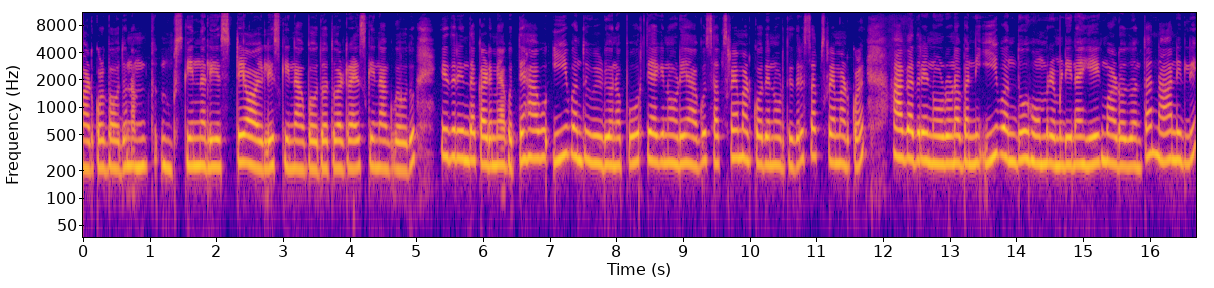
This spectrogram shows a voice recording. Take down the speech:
ಮಾಡ್ಕೊಳ್ಬೋದು ನಮ್ಮ ಸ್ಕಿನ್ನಲ್ಲಿ ಎಷ್ಟೇ ಆಯಿಲಿ ಸ್ಕಿನ್ ಆಗ್ಬೋದು ಅಥವಾ ಡ್ರೈ ಸ್ಕಿನ್ ಆಗ್ಬೋದು ಇದರಿಂದ ಕಡಿಮೆ ಆಗುತ್ತೆ. ಹಾಗೂ ಈ ಒಂದು ವಿಡಿಯೋನ ಪೂರ್ತಿಯಾಗಿ ನೋಡಿ ಹಾಗೂ ಸಬ್ಸ್ಕ್ರೈಬ್ ಮಾಡ್ಕೋದೆ ನೋಡ್ತಿದ್ರೆ ಸಬ್ಸ್ಕ್ರೈಬ್ ಮಾಡ್ಕೊಳ್ಳಿ. ಹಾಗಾದರೆ ನೋಡೋಣ ಬನ್ನಿ ಈ ಒಂದು ಹೋಮ್ ರೆಮಿಡಿನ ಹೇಗೆ ಮಾಡೋದು ಅಂತ ನಾನಿಲ್ಲಿ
